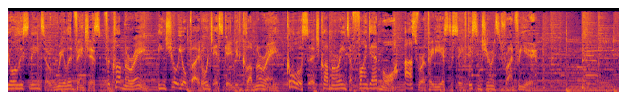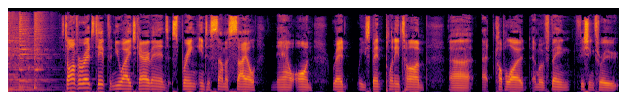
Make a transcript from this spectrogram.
You're listening to Real Adventures for Club Marine. Insure your boat or jet ski with Club Marine. Call or search Club Marine to find out more. Ask for a PDS to see if this insurance is right for you. It's time for Red's tip for New Age Caravans spring into summer sale now on. Red, we spent plenty of time uh, at Copperlode and we've been fishing through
